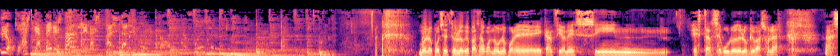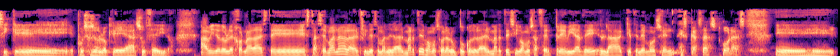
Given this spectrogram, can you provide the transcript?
lo que has de hacer es darle la espalda Bueno, pues esto es lo que pasa cuando uno pone canciones sin estar seguro de lo que va a sonar. Así que, pues eso es lo que ha sucedido. Ha habido doble jornada este, esta semana, la del fin de semana y la del martes. Vamos a hablar un poco de la del martes y vamos a hacer previa de la que tenemos en escasas horas. Eh,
